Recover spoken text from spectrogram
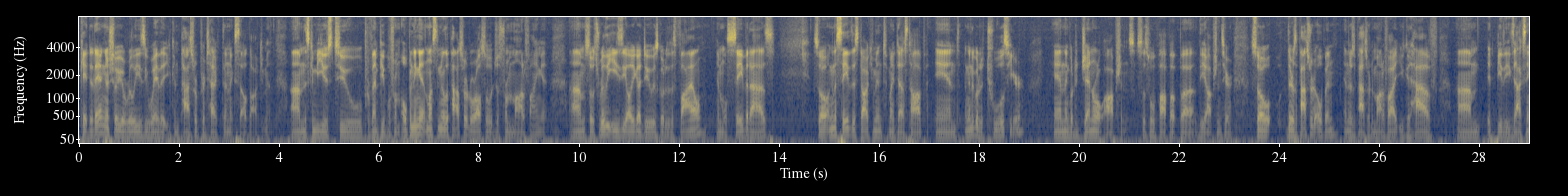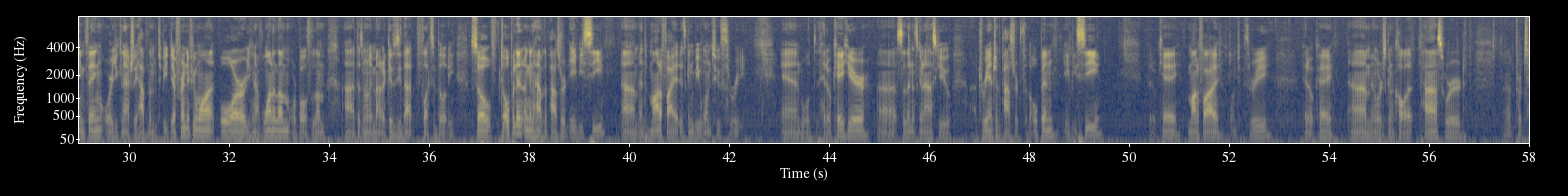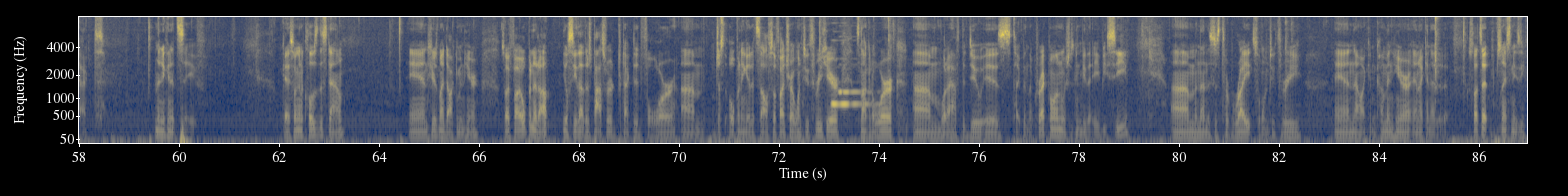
Okay, today I'm going to show you a really easy way that you can password protect an Excel document. Um, this can be used to prevent people from opening it unless they know the password or also just from modifying it. Um, so it's really easy. All you got to do is go to the file and we'll save it as. So I'm going to save this document to my desktop and I'm going to go to tools here and then go to general options. So this will pop up uh, the options here. So there's a password to open and there's a password to modify. You could have um, it be the exact same thing or you can actually have them to be different if you want or you can have one of them or both of them. Uh, it doesn't really matter. It gives you that flexibility. So to open it I'm gonna have the password ABC um, and to modify it is gonna be 123 and we'll hit OK here. Uh, so then it's gonna ask you uh, to re-enter the password for the open ABC hit OK modify. 123 hit OK um, and we're just gonna call it password uh, protect. And then you can hit save. Okay, so I'm going to close this down. And here's my document here. So if I open it up, you'll see that there's password protected for um, just opening it itself. So if I try 123 here, it's not going to work. Um, what I have to do is type in the correct one, which is going to be the ABC. Um, and then this is to write, so 123. And now I can come in here and I can edit it. So that's it. It's nice and easy.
